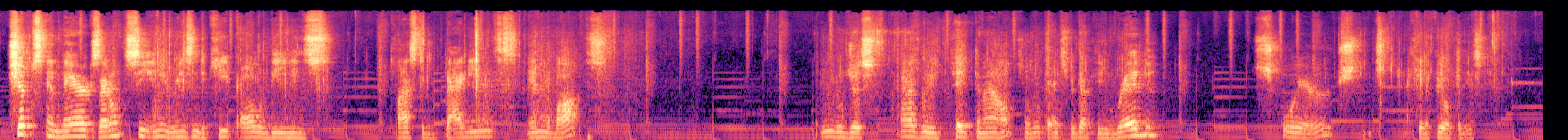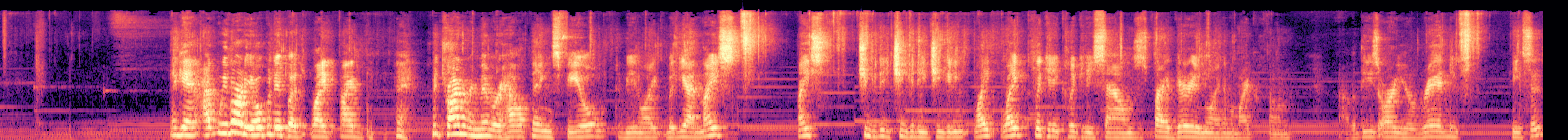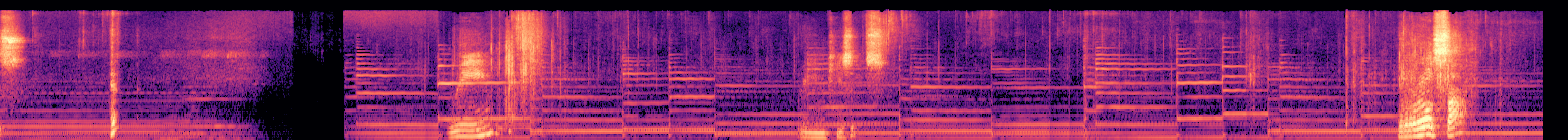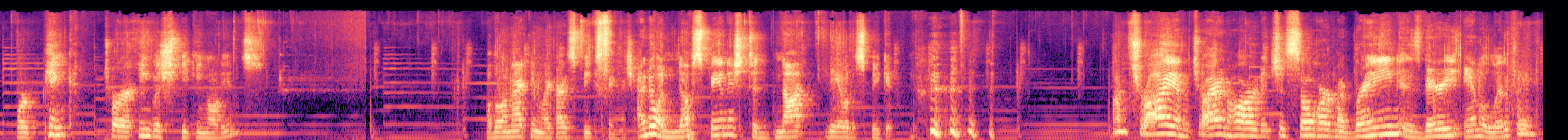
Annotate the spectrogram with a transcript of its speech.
chips in there because I don't see any reason to keep all of these plastic baggies in the box. We will just, as we take them out, so okay, so we got the red squares. Get a feel for these. Again, I, we've already opened it, but like I, I'm trying to remember how things feel to be like. But yeah, nice, nice chinkity chinkity chinkity, like like clickety clickety sounds. It's probably very annoying on the microphone. Uh, but these are your red pieces. Green. Green pieces. Rosa, or pink to our English speaking audience. Although I'm acting like I speak Spanish. I know enough Spanish to not be able to speak it. I'm trying, I'm trying hard. It's just so hard. My brain is very analytical.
